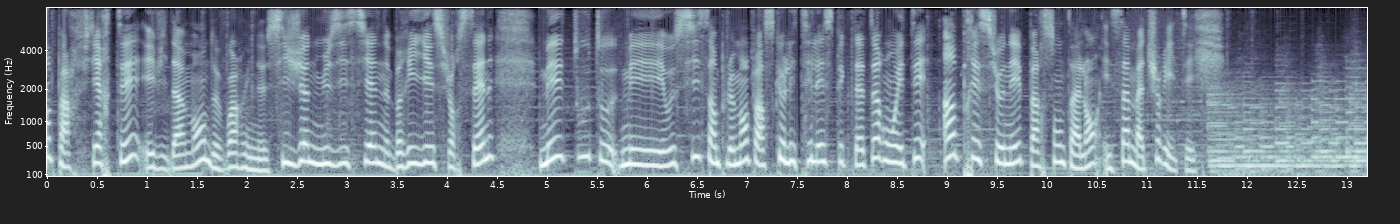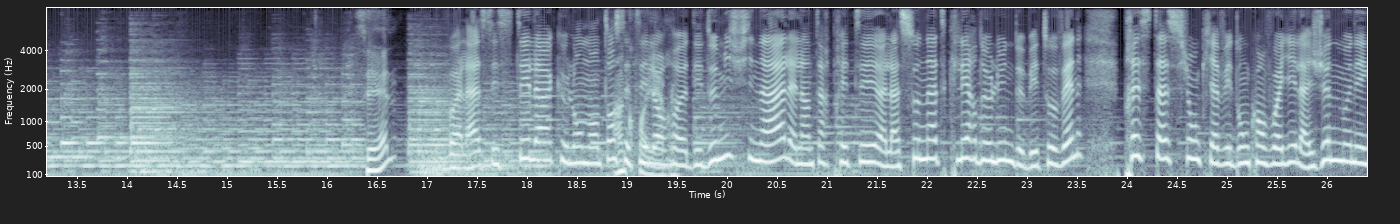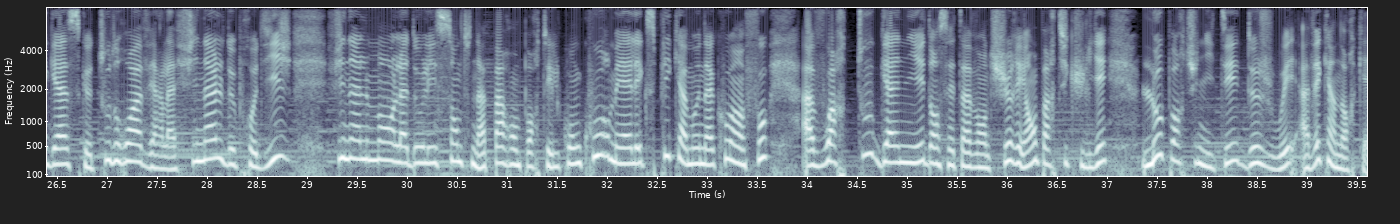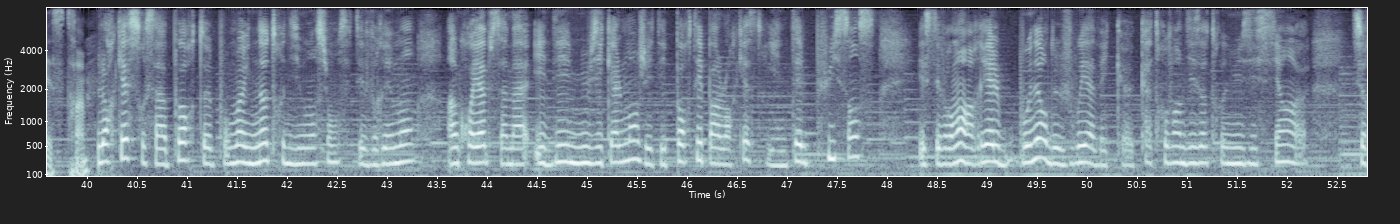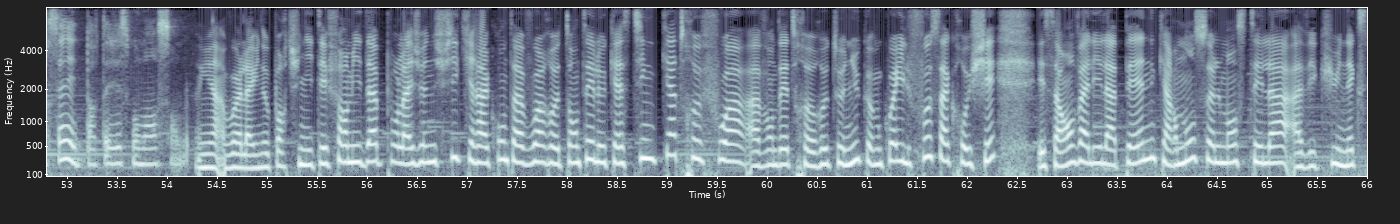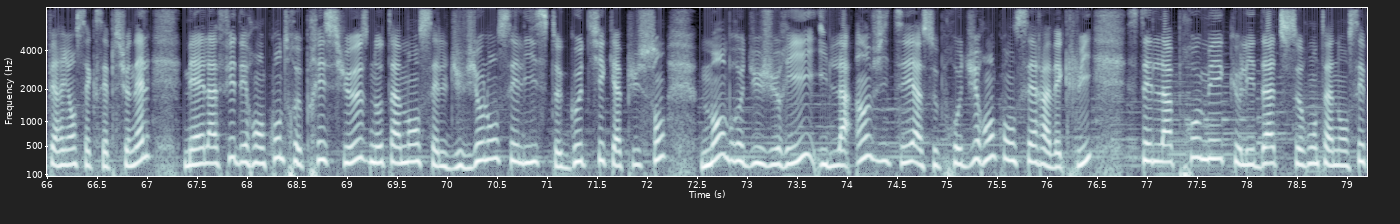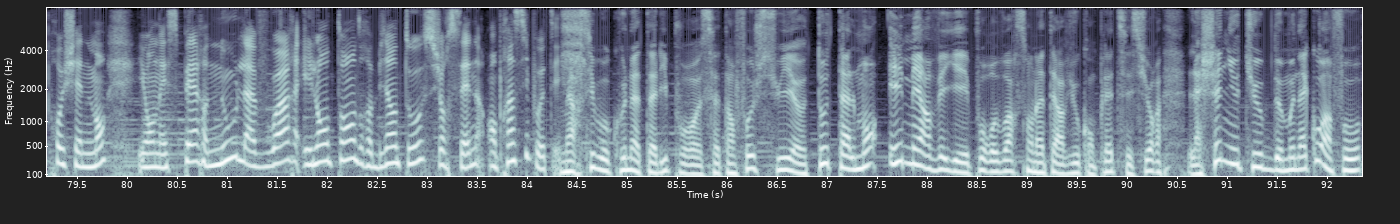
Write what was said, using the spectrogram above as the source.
par fierté évidemment de voir une si jeune musicienne briller sur scène, mais, tout, mais aussi simplement parce que les téléspectateurs ont été impressionnés par son talent et sa maturité. C'est elle? Voilà, c'est Stella que l'on entend. C'était lors euh, des demi-finales. Elle interprétait euh, la sonate Claire de Lune de Beethoven. Prestation qui avait donc envoyé la jeune monégasque tout droit vers la finale de Prodige. Finalement, l'adolescente n'a pas remporté le concours, mais elle explique à Monaco Info avoir tout gagné dans cette aventure et en particulier l'opportunité de jouer avec un orchestre. L'orchestre, ça apporte pour moi une autre dimension. C'était vraiment incroyable. Ça m'a aidé musicalement. J'ai été portée par l'orchestre. Il y a une telle puissance et c'était vraiment un réel bonheur de jouer avec 90 euh, autres musiciens euh, sur scène et de partager ce moment ensemble. Voilà, une opportunité formidable pour la jeune fille qui raconte avoir euh, tenté le casting quatre fois avant d'être retenue, comme quoi il faut s'accrocher. Et ça en valait la peine, car non seulement Stella a vécu une expérience exceptionnelle, mais elle a fait des rencontres précieuses, notamment celle du violoncelliste Gauthier Capuçon, membre du jury. Il l'a invité à se produire en concert avec lui. Stella promet que les dates seront annoncées prochainement et on espère nous la voir et l'entendre bientôt sur scène en principauté. Merci beaucoup Nathalie pour euh, cette info. Je suis euh, totalement émerveillé. Pour revoir son interview complète, c'est sur la chaîne YouTube de Monaco Info.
